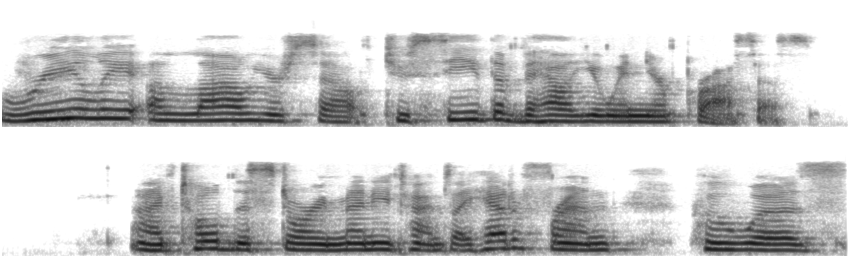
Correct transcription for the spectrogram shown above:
really allow yourself to see the value in your process. And I've told this story many times. I had a friend who was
